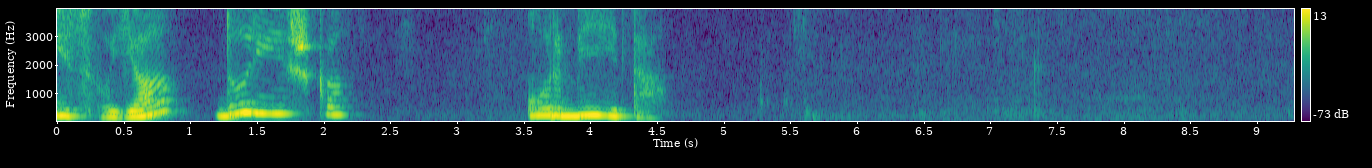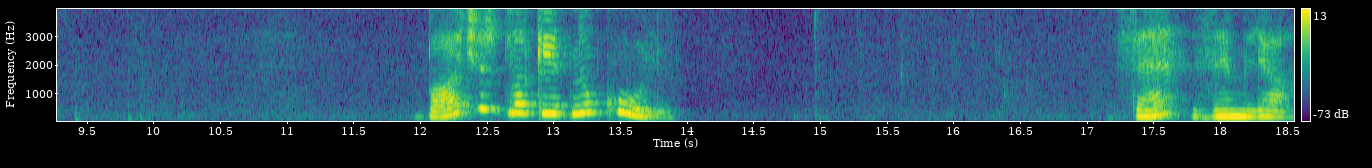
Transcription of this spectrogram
і своя доріжка, орбіта. Бачиш блакитну кулю? Це земля.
